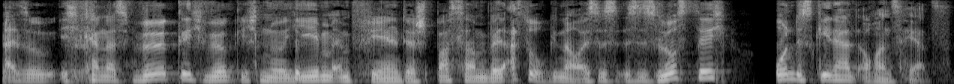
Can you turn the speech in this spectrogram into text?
also ich kann das wirklich, wirklich nur jedem empfehlen, der Spaß haben will. Ach so, genau, es ist, es ist lustig und es geht halt auch ans Herz.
